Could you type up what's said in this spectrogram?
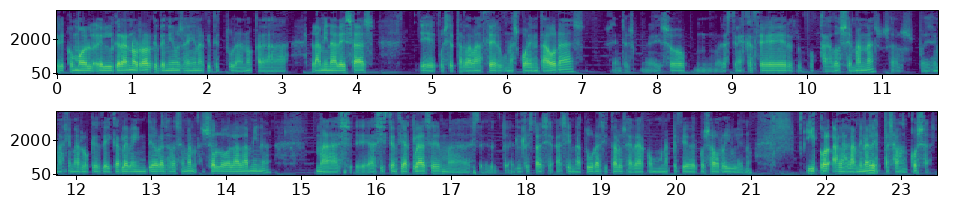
el como el, gran horror que teníamos ahí en arquitectura, ¿no? Cada lámina de esas, eh, pues se tardaba en hacer unas 40 horas, entonces, eso las tenías que hacer pues, cada dos semanas. O sea, os podéis imaginar lo que es dedicarle 20 horas a la semana solo a la lámina más eh, asistencia a clases, más el, resto de asignaturas y tal, o sea, era como una especie de cosa horrible, ¿no? Y a las láminas les pasaban cosas.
